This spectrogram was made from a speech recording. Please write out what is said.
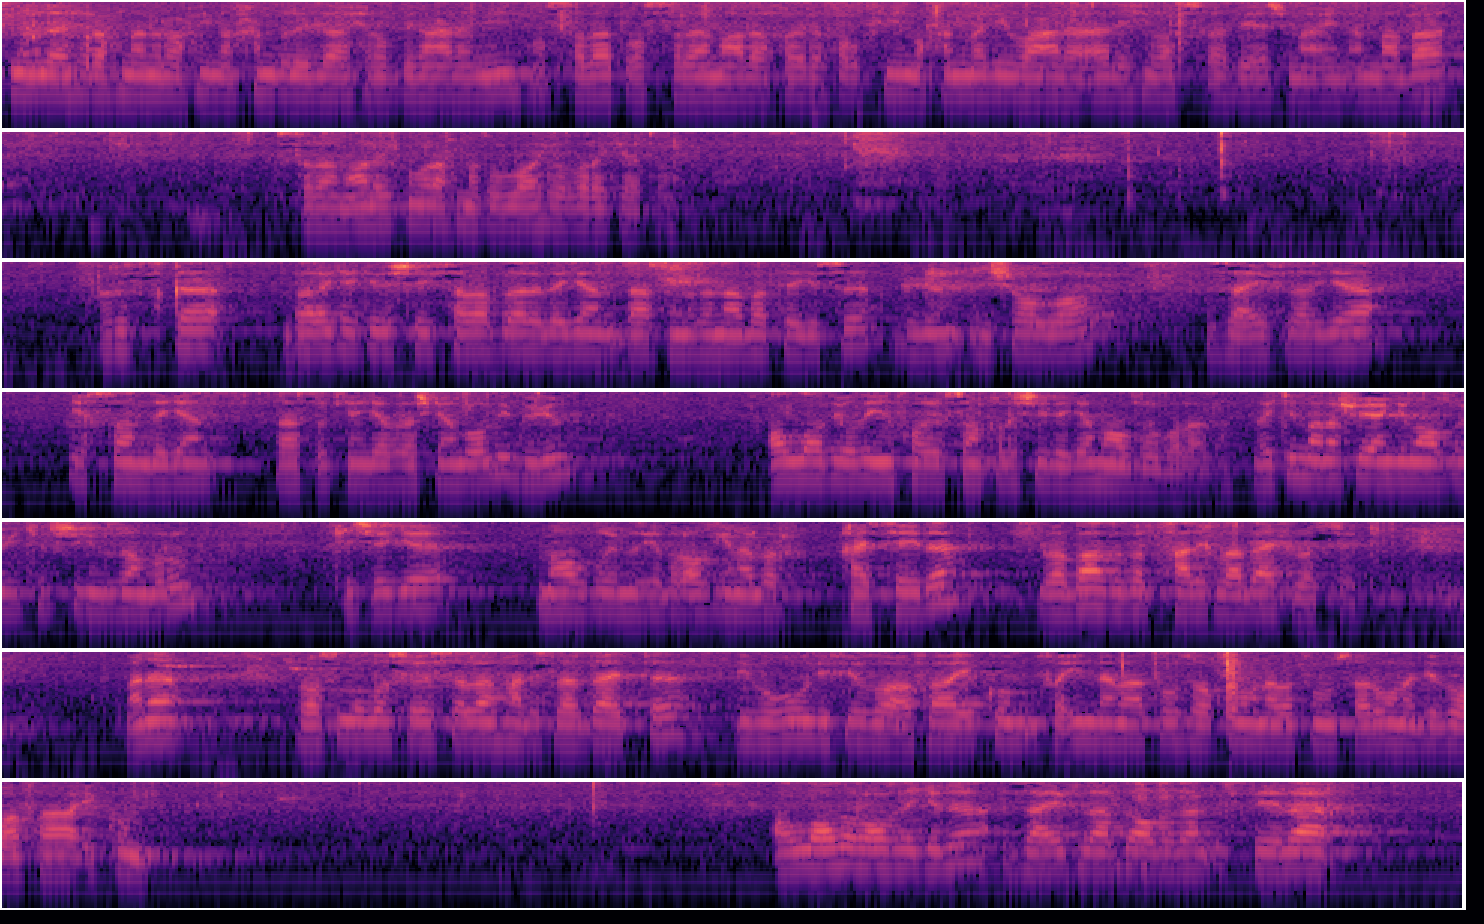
بسم الله الرحمن الرحيم الحمد لله رب العالمين والصلاة والسلام على خير خلقه محمد وعلى آله وصحبه أجمعين أما بعد السلام عليكم ورحمة الله وبركاته rizqqa baraka kirishlik sabablari degan darsimizning navbatdagisi bugun inshaalloh zaiflarga ihson degan dars o'tgan gaplashgan bo'ldik. Bugun Alloh yo'lida info ihson qilishlik degan mavzu bo'ladi. Lekin mana shu yangi mavzuga kirishligimizdan burun kechagi mavzuyimizga bir ozgina bir qaytsayda va ba'zi bir ta'liqlarda aytib o'tsak. Mana Rasululloh sollallohu alayhi vasallam hadislarda aytdi: "Ibghuni fi du'afaikum fa innama tuzaquna va tunsaruna bi du'afaikum." Allohning roziligini zaiflarning oldidan istanglar,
